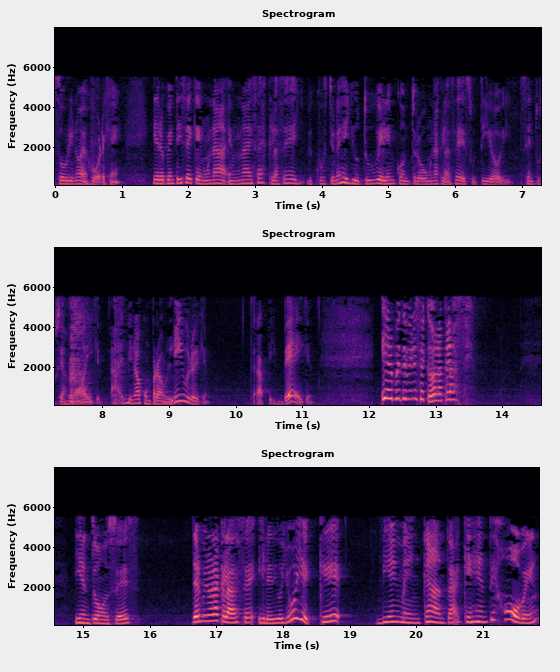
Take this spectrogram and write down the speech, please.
sobrino de Jorge, y de repente dice que en una en una de esas clases de cuestiones de YouTube él encontró una clase de su tío y se entusiasmó y que vino a comprar un libro y que Therapy Bay. Y, y de repente viene y se quedó en la clase. Y entonces terminó la clase y le digo yo, oye, qué bien me encanta que gente joven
